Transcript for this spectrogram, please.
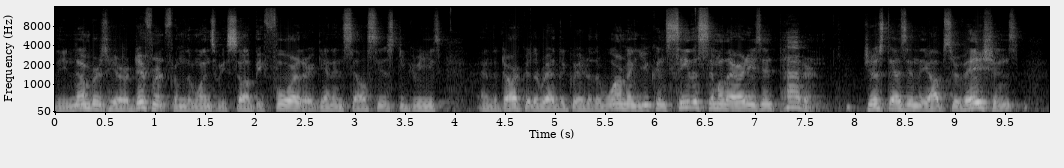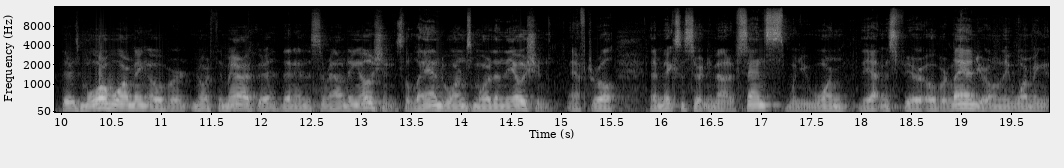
the numbers here are different from the ones we saw before, they're again in Celsius degrees, and the darker the red, the greater the warming, you can see the similarities in pattern. Just as in the observations, there's more warming over North America than in the surrounding oceans. The land warms more than the ocean. After all, that makes a certain amount of sense. When you warm the atmosphere over land, you're only warming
